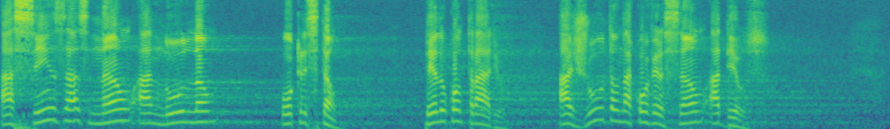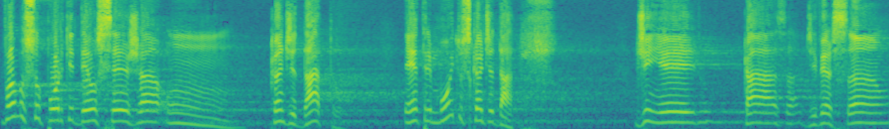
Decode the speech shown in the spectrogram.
As cinzas não anulam o cristão. Pelo contrário, ajudam na conversão a Deus. Vamos supor que Deus seja um candidato entre muitos candidatos: dinheiro, casa, diversão,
